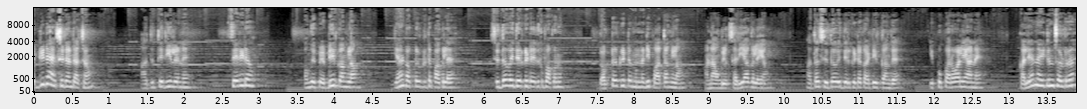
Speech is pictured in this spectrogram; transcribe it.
எப்படிடா ஆக்சிடென்ட் ஆச்சான்? அது தெரியலண்ணே. சரிடா. அவங்க இப்போ எப்படி இருக்காங்களாம்? ஏன் டாக்டர் கிட்ட பார்க்கல? சித்த வைத்தியர்கிட்ட எதுக்கு பார்க்கணும்? டாக்டர் கிட்ட முன்னாடி பார்த்தாங்களாம் ஆனால் அவங்களுக்கு சரியாகலையாம். அதான் சித்த வைத்தியர்கிட்ட காட்டியிருக்காங்க. இப்போ பரவாயில்லையானே. கல்யாணம் ஆயிட்டுன்னு சொல்கிறேன்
